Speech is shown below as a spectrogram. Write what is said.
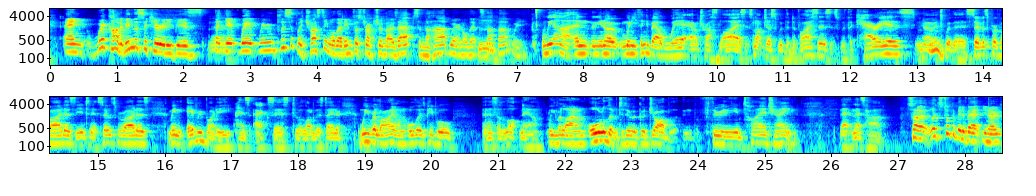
and we're kind of in the security biz, but yet we're, we're implicitly trusting all that infrastructure and those apps and the hardware and all that mm. stuff, aren't we? We are, and you know, when you think about where our trust lies, it's not just with the devices; it's with the carriers. You know, mm. it's with the service providers, the internet service providers. I mean, everybody has access to a lot of this data. We rely on all those people and there's a lot now. We rely on all of them to do a good job through the entire chain that, and that's hard. So let's talk a bit about you know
